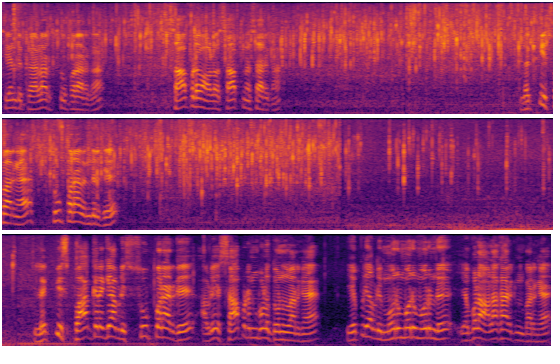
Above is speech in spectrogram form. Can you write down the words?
சேர்ந்து கலர் சூப்பராக இருக்கும். சாப்பிடவும் அவ்வளோ சாஃப்ட்னஸாக இருக்கும். லெக் பீஸ் பாருங்கள் சூப்பராக வெந்திருக்கு. லெக் பீஸ் பார்க்குறக்கே அப்படி சூப்பராக இருக்குது அப்படியே சாப்பிடணும் போல் தோணுது எப்படி அப்படி மொறு மொறு மொறுண்டு எவ்வளோ அழகாக இருக்குன்னு பாருங்கள்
